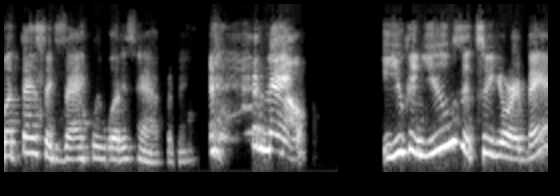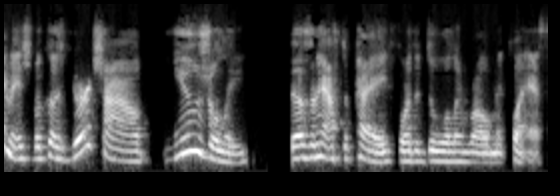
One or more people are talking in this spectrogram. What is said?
but that's exactly what is happening. now, you can use it to your advantage because your child usually doesn't have to pay for the dual enrollment class.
